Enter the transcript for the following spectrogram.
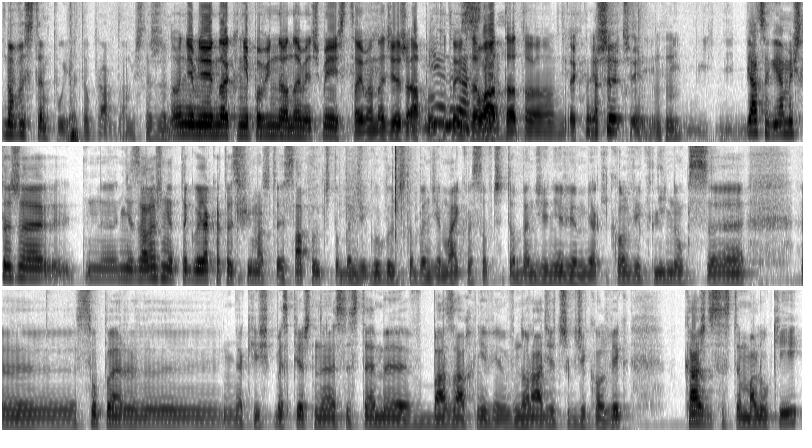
no występuje, to prawda. Myślę, że... No niemniej jednak nie powinna ona mieć miejsca i mam nadzieję, że Apple Nie, no tutaj jasne. załata to jak najszybciej. Znaczy, Mhm. Jacek, ja myślę, że niezależnie od tego, jaka to jest firma, czy to jest Apple, czy to będzie Google, czy to będzie Microsoft, czy to będzie, nie wiem, jakikolwiek Linux, e, e, super e, jakieś bezpieczne systemy w bazach, nie wiem, w Noradzie, czy gdziekolwiek, każdy system ma luki,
